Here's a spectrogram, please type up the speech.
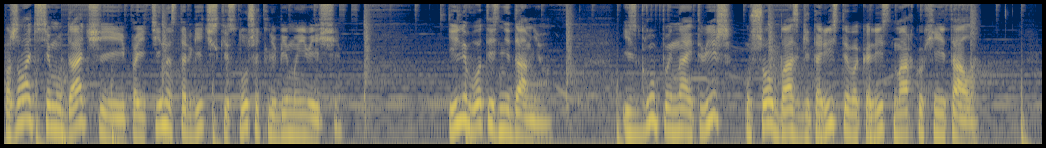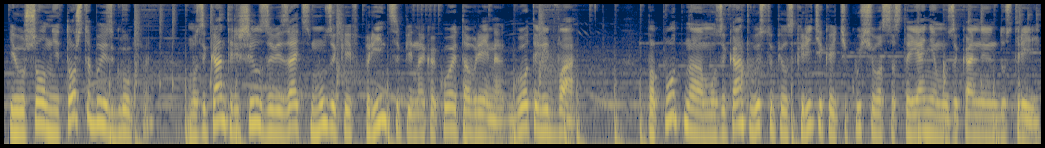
пожелать всем удачи и пойти ностальгически слушать любимые вещи. Или вот из недавнего. Из группы Nightwish ушел бас-гитарист и вокалист Марко Хейтала. И ушел не то чтобы из группы, Музыкант решил завязать с музыкой в принципе на какое-то время, год или два. Попутно музыкант выступил с критикой текущего состояния музыкальной индустрии.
